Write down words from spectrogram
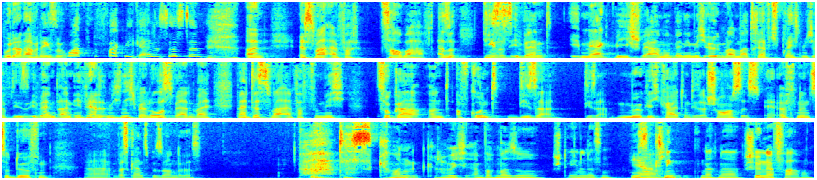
wo du dann einfach denkst, so, what the fuck, wie geil ist das denn? Und es war einfach zauberhaft. Also dieses Event, ihr merkt, wie ich schwärme, wenn ihr mich irgendwann mal trefft, sprecht mich auf dieses Event an, ihr werdet mich nicht mehr loswerden, weil, weil das war einfach für mich Zucker und aufgrund dieser, dieser Möglichkeit und dieser Chance, es eröffnen zu dürfen, äh, was ganz Besonderes. Das kann man, glaube ich, einfach mal so stehen lassen. Ja. Das klingt nach einer schönen Erfahrung.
